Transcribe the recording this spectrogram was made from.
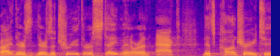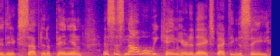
right? There's, there's a truth or a statement or an act that's contrary to the accepted opinion. This is not what we came here today expecting to see.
